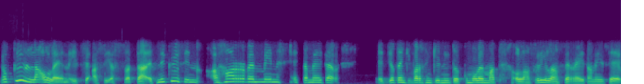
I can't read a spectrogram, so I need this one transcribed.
No kyllä olen itse asiassa. Että, että nykyisin harvemmin, että meitä, että jotenkin varsinkin niin, kun molemmat ollaan freelancereita, niin se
